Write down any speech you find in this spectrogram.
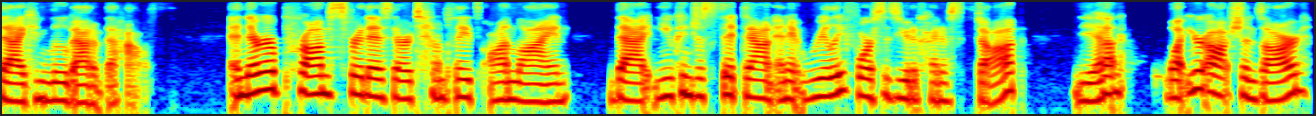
that I can move out of the house? And there are prompts for this, there are templates online that you can just sit down and it really forces you to kind of stop. Yeah. What your options are,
